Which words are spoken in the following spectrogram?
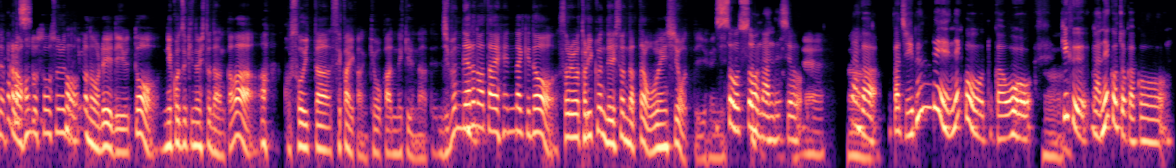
だから本当そうすると、今の例で言うと、猫好きの人なんかは、あ、こうそういった世界観共感できるなって。自分でやるのは大変だけど、それを取り組んでる人だったら応援しようっていうふうに。そうそうなんですよ。ね。なんか、やっぱ自分で猫とかをうん、寄付、まあ猫とかこう、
